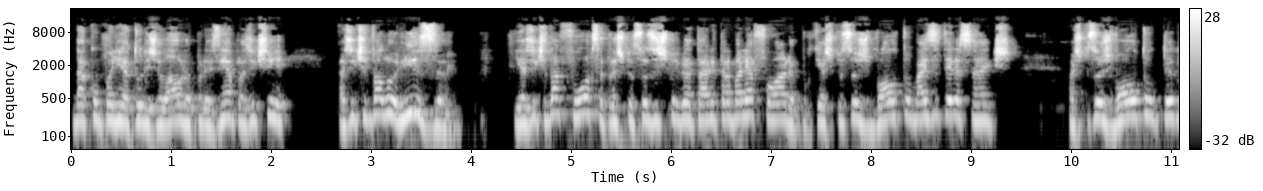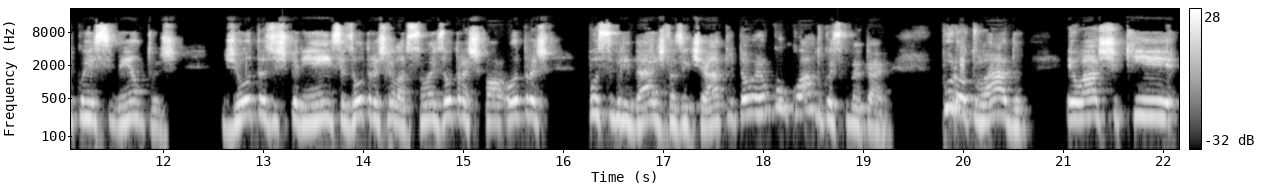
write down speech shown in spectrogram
da Companhia Torres de Laura, por exemplo, a gente, a gente valoriza e a gente dá força para as pessoas experimentarem trabalhar fora, porque as pessoas voltam mais interessantes. As pessoas voltam tendo conhecimentos de outras experiências, outras relações, outras, outras possibilidades de fazer teatro. Então, eu concordo com esse comentário. Por outro lado, eu acho que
